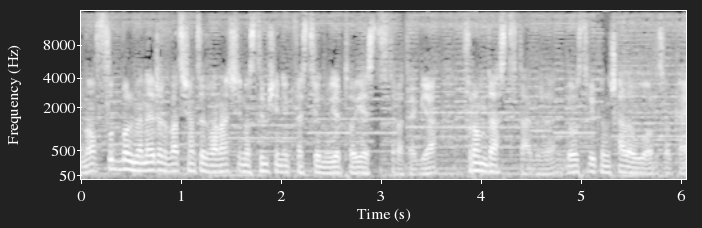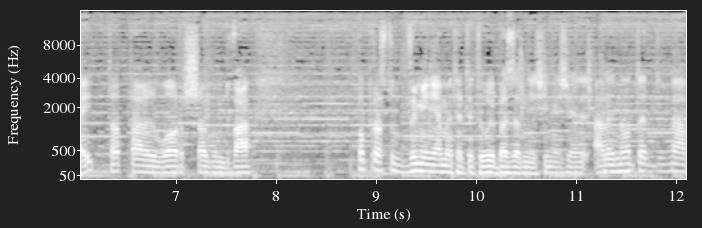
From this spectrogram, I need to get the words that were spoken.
No Football Manager 2012, no z tym się nie kwestionuje, to jest strategia. From Dust także. Ghost Recon Shadow Wars, okej. Total War Shogun 2. Po prostu wymieniamy te tytuły bez odniesienia się, ale no te dwa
